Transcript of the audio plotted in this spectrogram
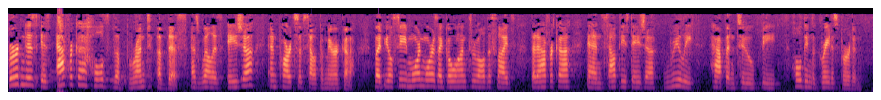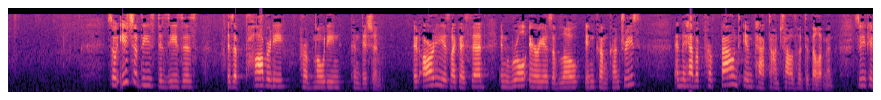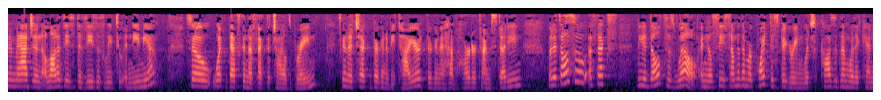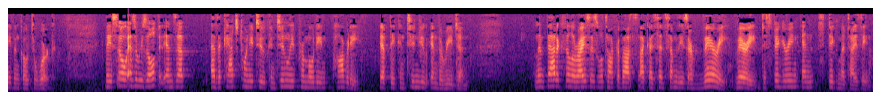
burden is. Is Africa holds the brunt of this, as well as Asia and parts of South America. But you'll see more and more as I go on through all the slides that Africa and Southeast Asia really happen to be holding the greatest burden. So each of these diseases is a poverty promoting condition. It already is, like I said, in rural areas of low income countries, and they have a profound impact on childhood development. So you can imagine a lot of these diseases lead to anemia. So what that's going to affect the child's brain. It's going to check they're going to be tired, they're going to have harder time studying, but it also affects the adults as well, and you'll see some of them are quite disfiguring, which causes them where they can't even go to work. They, so as a result, it ends up as a catch 22, continually promoting poverty if they continue in the region. Lymphatic filariasis, we'll talk about. Like I said, some of these are very, very disfiguring and stigmatizing.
